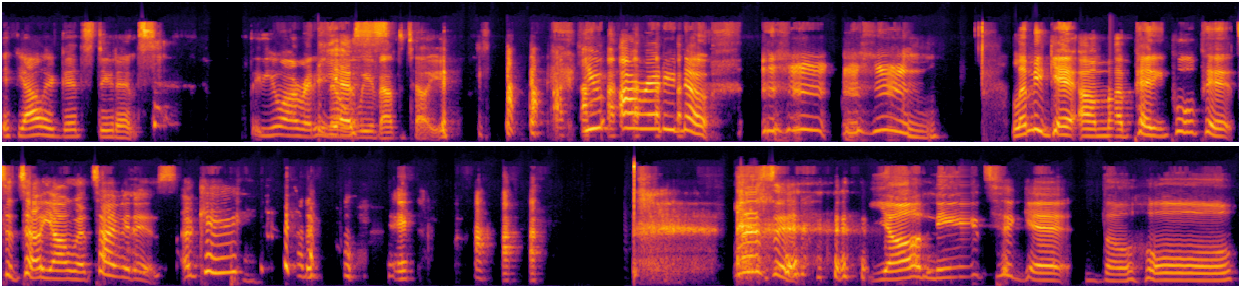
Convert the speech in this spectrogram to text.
if y'all are good students, you already know yes. what we're about to tell you. you already know. Mm-hmm, mm-hmm. Let me get um my petty pulpit to tell y'all what time it is. Okay. Listen, y'all need to get the whole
